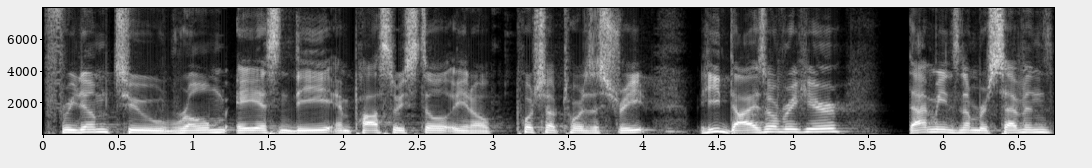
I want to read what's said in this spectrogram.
freedom to roam A, S, and D and possibly still, you know, push up towards the street. He dies over here. That means number seven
